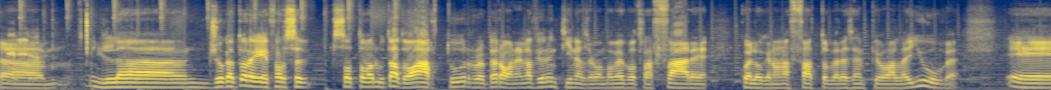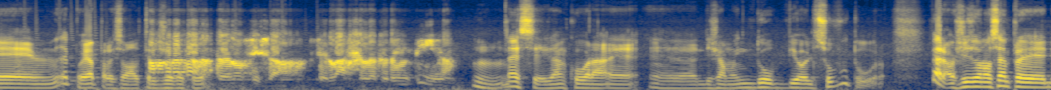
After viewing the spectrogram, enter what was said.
eh, il uh, giocatore che forse sottovalutato Arthur, però nella Fiorentina secondo me potrà fare quello che non ha fatto per esempio alla Juve. E, e poi ha preso altri no, giocatori. non si sa se lascia la Fiorentina. Mm, eh sì, ancora è eh, diciamo in dubbio il suo futuro. Però ci sono sempre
